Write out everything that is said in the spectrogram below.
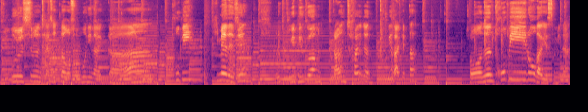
누굴 쓰면 잘 썼다고 소문이 날까 토비? 히메네즈? 이렇게 두 개 비교하면 나는 차라리 그냥 토비가 낫겠다 저는 토비로 가겠습니다.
